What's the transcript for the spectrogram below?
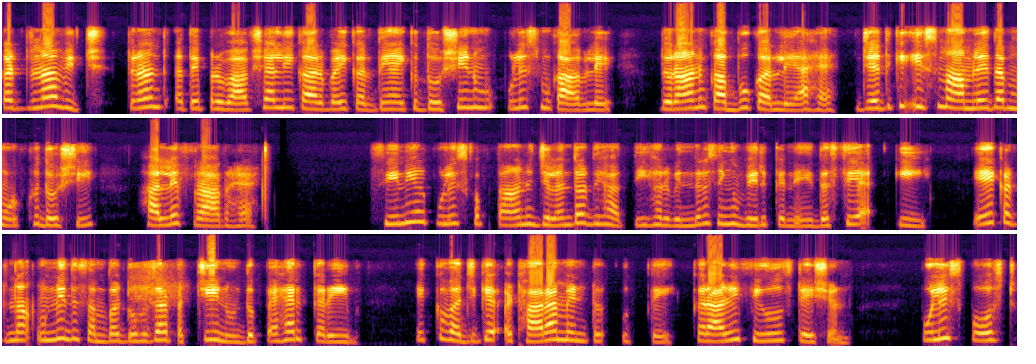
ਘਟਨਾ ਵਿੱਚ ਤੁਰੰਤ ਅਤੇ ਪ੍ਰਭਾਵਸ਼ਾਲੀ ਕਾਰਵਾਈ ਕਰਦਿਆਂ ਇੱਕ ਦੋਸ਼ੀ ਨੂੰ ਪੁਲਿਸ ਮੁਕਾਬਲੇ ਦੌਰਾਨ ਕਾਬੂ ਕਰ ਲਿਆ ਹੈ, ਜਦਕਿ ਇਸ ਮਾਮਲੇ ਦਾ ਮੁੱਖ ਦੋਸ਼ੀ ਹਾਲੇ ਫਰਾਰ ਹੈ। ਸੀਨੀਅਰ ਪੁਲਿਸ ਕਪਤਾਨ ਜਲੰਧਰ ਦਿਹਾਤੀ ਹਰਵਿੰਦਰ ਸਿੰਘ ਵਿਰਕ ਨੇ ਦੱਸਿਆ ਕਿ ਇਹ ਘਟਨਾ 19 ਦਸੰਬਰ 2025 ਨੂੰ ਦੁਪਹਿਰ ਕਰੀਬ 1:18 ਮਿੰਟ ਉੱਤੇ Karari fuel station, police post,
